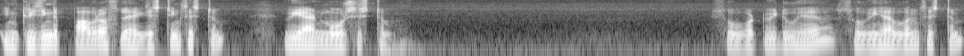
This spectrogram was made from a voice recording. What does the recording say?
increasing the power of the existing system we add more system. So what we do here? So we have one system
